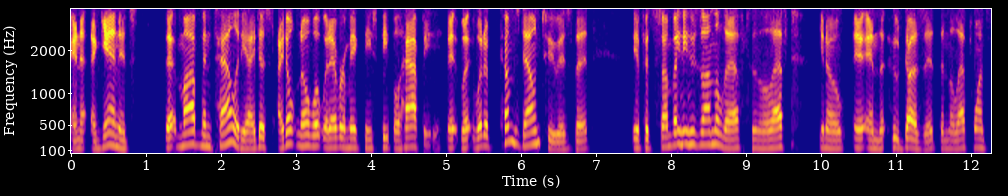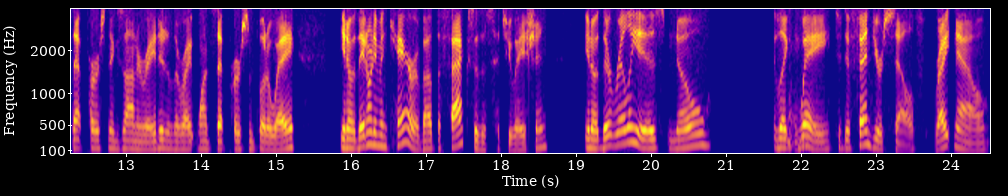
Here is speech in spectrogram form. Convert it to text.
And uh, again it's that mob mentality. I just i don't know what would ever make these people happy. It, what it comes down to is that if it's somebody who's on the left and the left you know and the, who does it then the left wants that person exonerated and the right wants that person put away. You know they don't even care about the facts of the situation. You know there really is no like way to defend yourself right now,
